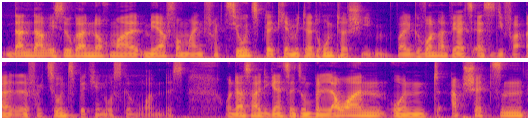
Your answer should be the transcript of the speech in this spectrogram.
Dann darf ich sogar noch mal mehr von meinen Fraktionsplättchen mit darunter schieben, weil gewonnen hat, wer als erstes die Fra äh, Fraktionsplättchen losgeworden ist. Und das halt die ganze Zeit so ein Belauern und Abschätzen.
